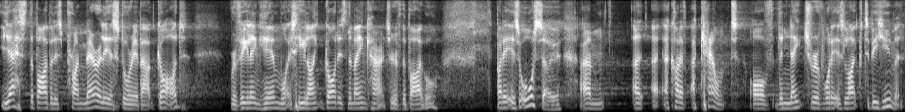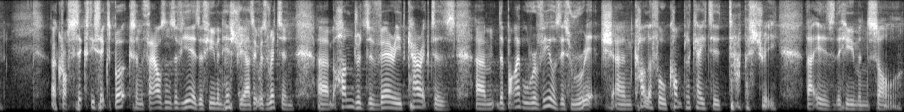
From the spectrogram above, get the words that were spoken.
yes, the Bible is primarily a story about God, revealing Him. What is He like? God is the main character of the Bible. But it is also um, a, a, kind of account of the nature of what it is like to be human across 66 books and thousands of years of human history as it was written, um, hundreds of varied characters. Um, the Bible reveals this rich and colorful, complicated tapestry that is the human soul.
